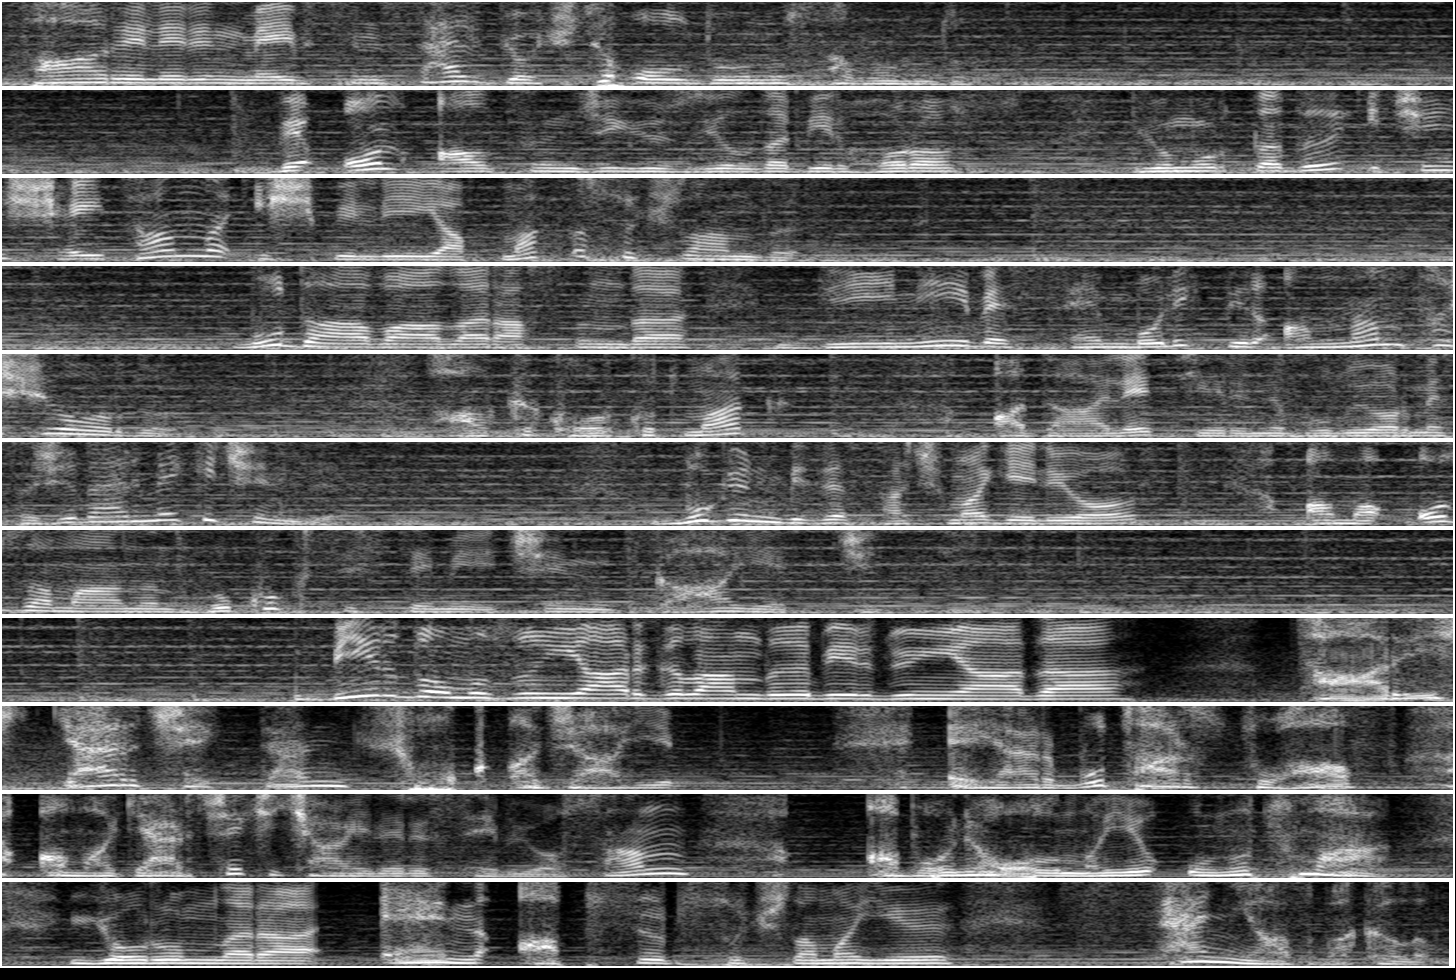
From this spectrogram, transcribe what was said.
farelerin mevsimsel göçte olduğunu savundu. Ve 16. yüzyılda bir horoz yumurtladığı için şeytanla işbirliği yapmakla suçlandı. Bu davalar aslında dini ve sembolik bir anlam taşıyordu. Halkı korkutmak, adalet yerini buluyor mesajı vermek içindi. Bugün bize saçma geliyor ama o zamanın hukuk sistemi için gayet ciddiydi. Bir domuzun yargılandığı bir dünyada tarih gerçekten çok acayip. Eğer bu tarz tuhaf ama gerçek hikayeleri seviyorsan abone olmayı unutma. Yorumlara en absürt suçlamayı sen yaz bakalım.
